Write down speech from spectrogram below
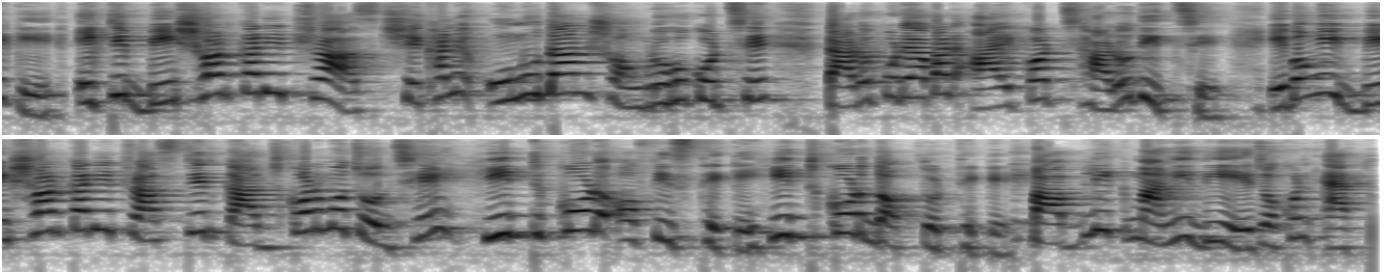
থেকে একটি বেসরকারি ট্রাস্ট সেখানে অনুদান সংগ্রহ করছে, তার উপরে আবার আয়কর ছাড়ও দিচ্ছে এবং এই বেসরকারি ট্রাস্টের কাজকর্ম চলছে হিডকোর অফিস থেকে হিডকোর দপ্তর থেকে। পাবলিক মানি দিয়ে যখন এত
